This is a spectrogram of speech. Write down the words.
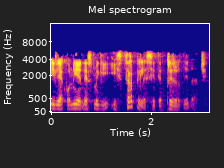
или ако ние не сме ги исцрпиле сите природни начини,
